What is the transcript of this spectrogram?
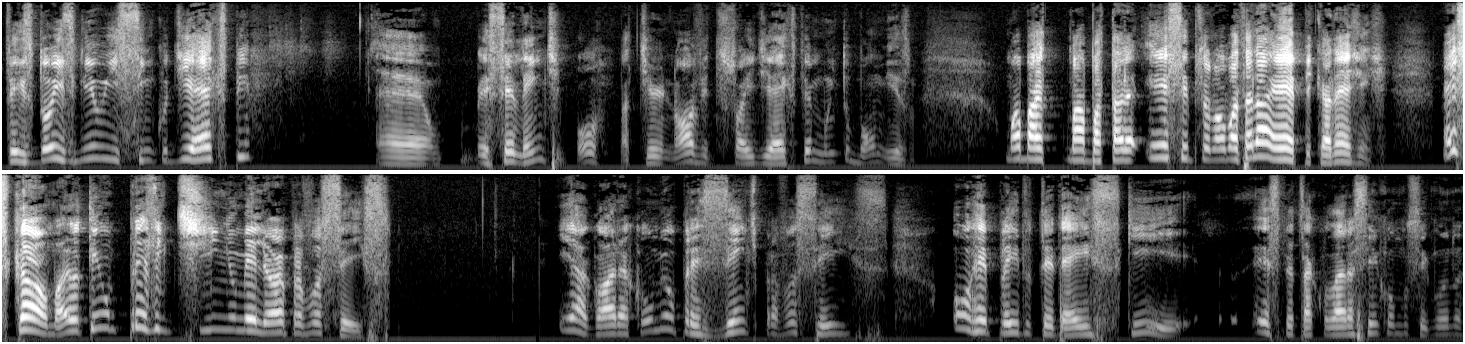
Fez 2.005 de XP. É, excelente. Pô, a tier 9 só aí de XP é muito bom mesmo. Uma, ba uma batalha excepcional, uma batalha épica, né, gente? Mas calma, eu tenho um presentinho melhor para vocês. E agora, com o meu presente para vocês, o replay do T10, que espetacular, assim como o segundo,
